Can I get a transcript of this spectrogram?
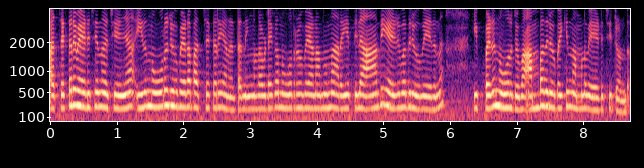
പച്ചക്കറി മേടിച്ചെന്ന് വെച്ച് കഴിഞ്ഞാൽ ഇത് നൂറ് രൂപയുടെ പച്ചക്കറിയാണ് കേട്ടോ. നിങ്ങളവിടെയൊക്കെ നൂറ് രൂപയാണെന്നൊന്നും അറിയത്തില്ല. ആദ്യം എഴുപത് രൂപയായിരുന്നു. ഇപ്പോഴും നൂറ് രൂപ. അമ്പത് രൂപയ്ക്ക് നമ്മൾ മേടിച്ചിട്ടുണ്ട്.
